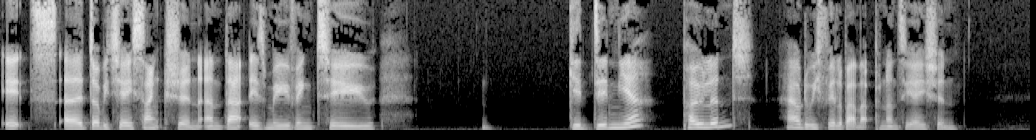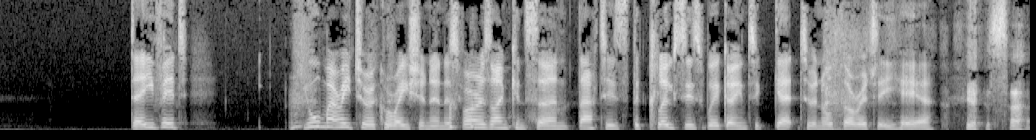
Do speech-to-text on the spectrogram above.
its a WTA sanction, and that is moving to Gdynia, Poland. How do we feel about that pronunciation? David, you're married to a Croatian, and as far as I'm concerned, that is the closest we're going to get to an authority here. Yes, uh,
